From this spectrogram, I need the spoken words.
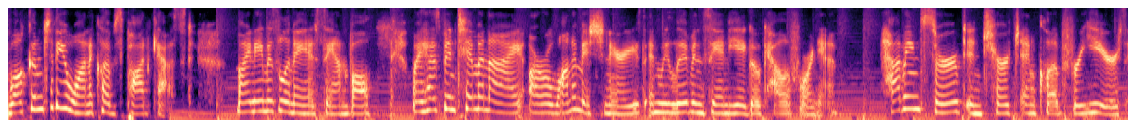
Welcome to the Awana Club's podcast. My name is Linnea Sandoval. My husband Tim and I are Awana missionaries, and we live in San Diego, California. Having served in church and club for years,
